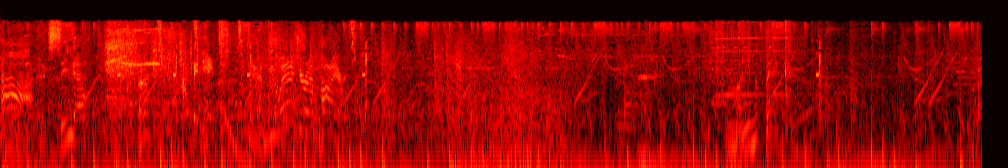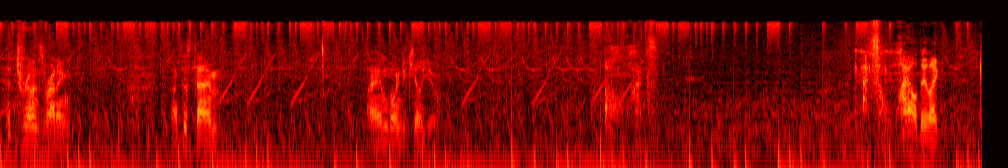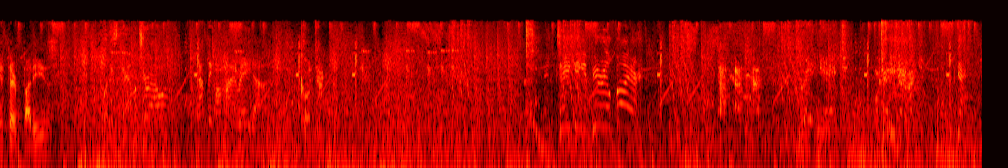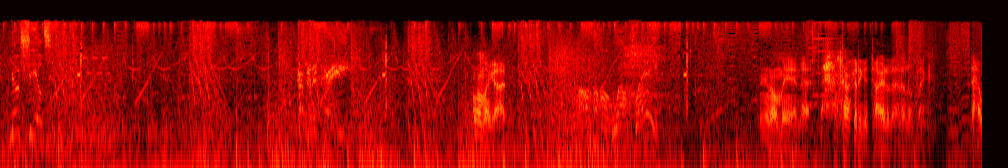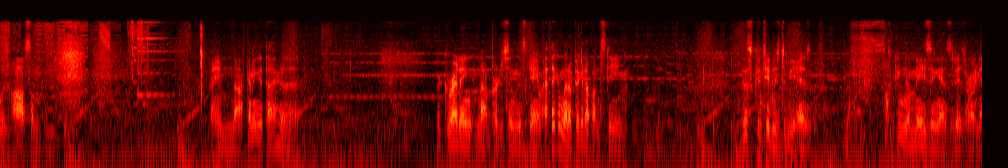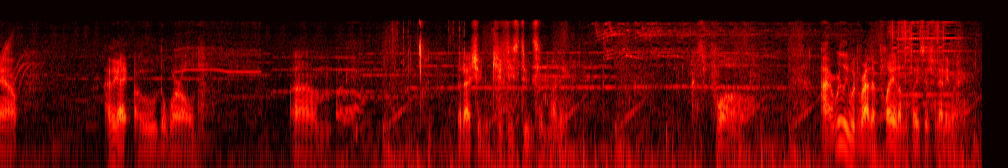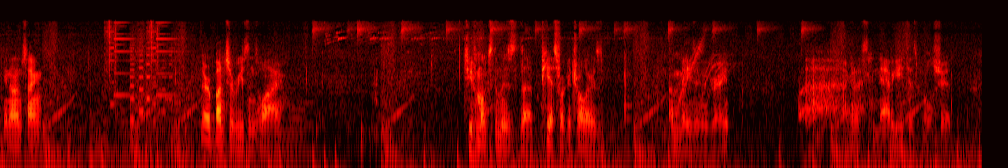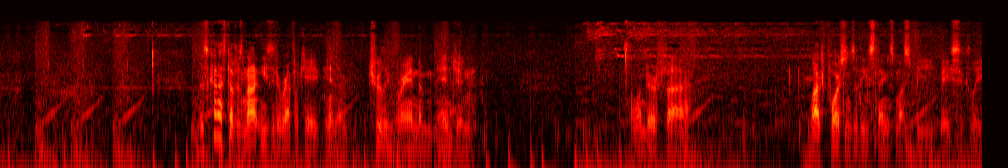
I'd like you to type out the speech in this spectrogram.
See ya. I've been hit! Money in the bank. The drone's running. Not this time. I am going to kill you. Oh, what? That's so wild. They like get their buddies. What is amateur hour? Nothing on my radar. Shields. How can it be? Oh my god. Oh, well played. Man, oh man, that, I'm not gonna get tired of that. I don't think. That was awesome. I am not gonna get tired of that. Regretting not purchasing this game. I think I'm gonna pick it up on Steam. This continues to be as fucking amazing as it is right now. I think I owe the world um, that I should give these dudes some money. Cause whoa. I really would rather play it on the PlayStation anyway. You know what I'm saying? There are a bunch of reasons why. Chief amongst them is the PS4 controller is amazingly great. Uh, I gotta navigate this bullshit. This kind of stuff is not easy to replicate in a truly random engine. I wonder if uh, large portions of these things must be basically,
